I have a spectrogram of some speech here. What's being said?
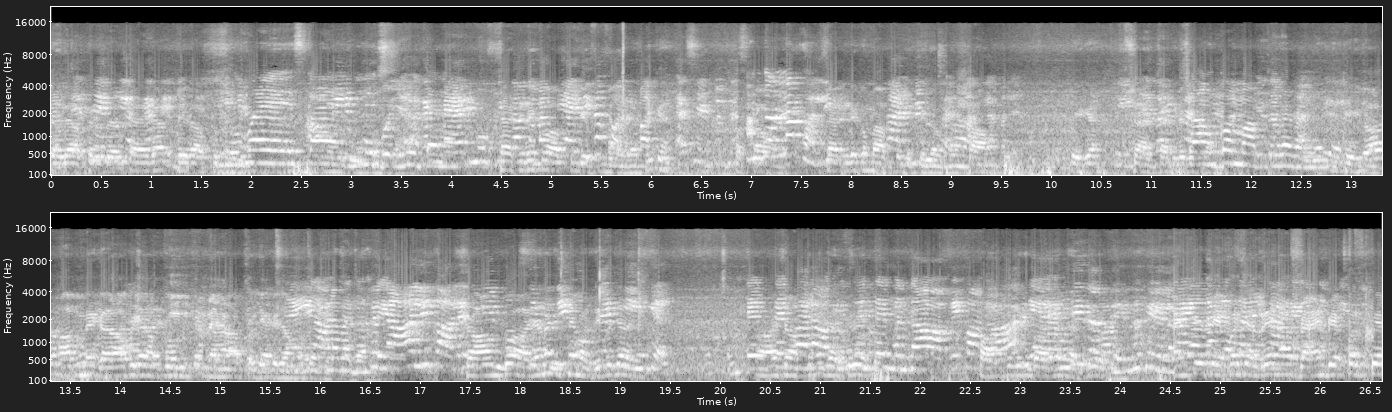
पहले आपका आपको सैटरडे को आपको गिफ्ट मिलेगा ठीक है सैटरडे को मैं आपको लेके जाऊँगा शाम ठीक है सैटरडे को आपको ठीक है आप मैं घर आओगे शाम को मैं आपको लेके जाऊँगा शाम को आ जाना जितने मर्ज़ी जाना। पे होता के के पेपर चल रहे हैं। ना बैंक पेपर पे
